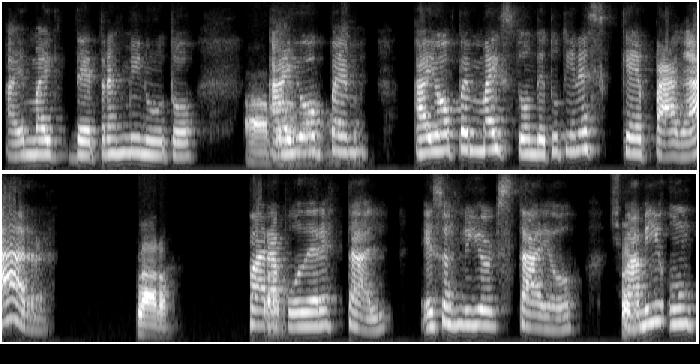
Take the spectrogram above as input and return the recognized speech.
hay mic de tres minutos, ah, hay, open, hay open mics donde tú tienes que pagar. Claro. Para poder estar. Eso es New York Style. Para mí, un,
